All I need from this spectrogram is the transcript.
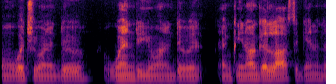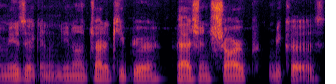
what you want to do, when do you want to do it, and you know get lost again in the music, and you know try to keep your passion sharp because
